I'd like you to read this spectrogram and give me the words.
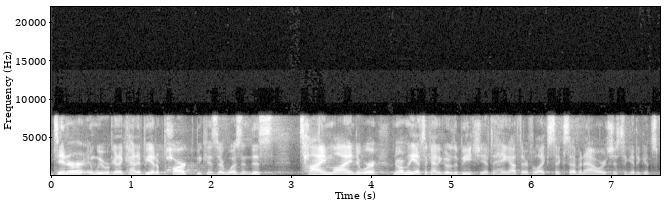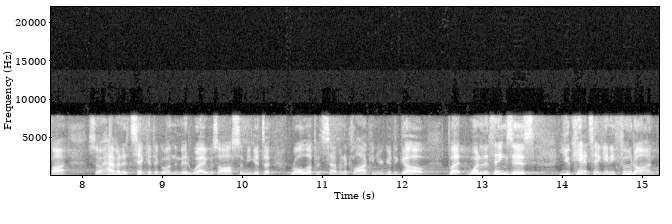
dinner and we were going to kind of be at a park because there wasn't this timeline to where normally you have to kind of go to the beach and you have to hang out there for like six, seven hours just to get a good spot. So having a ticket to go on the Midway was awesome. You get to roll up at seven o'clock and you're good to go. But one of the things is you can't take any food on.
